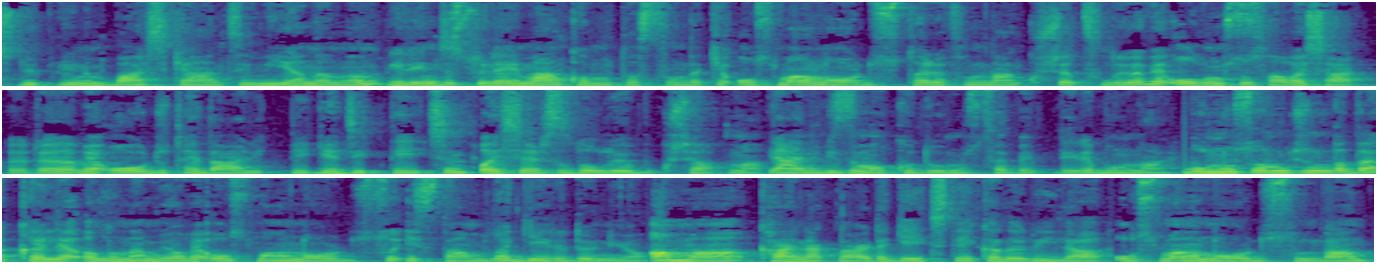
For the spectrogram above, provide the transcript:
Arşidüklüğü'nün başkenti Viyana'nın 1. Süleyman komutasındaki Osmanlı ordusu tarafından kuşatılıyor ve olumsuz hava şartları ve ordu tedarikliği geciktiği için başarısız oluyor bu kuşatma. Yani bizim okuduğumuz sebepleri bunlar. Bunun sonucunda da kale alınamıyor ve Osmanlı ordusu İstanbul'a geri dönüyor. Ama kaynaklarda geçtiği kadarıyla Osmanlı ordusundan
